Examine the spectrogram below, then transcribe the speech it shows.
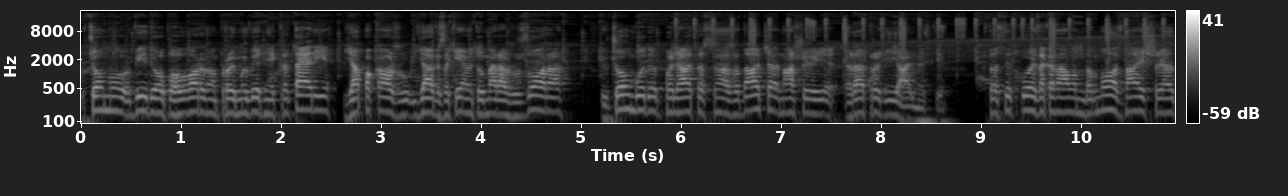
У цьому відео поговоримо про ймовірні критерії. Я покажу, як закинути в мережу Зора і в чому буде полягати основна задача нашої ретро-діяльності. Хто слідкує за каналом давно, знає, що я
